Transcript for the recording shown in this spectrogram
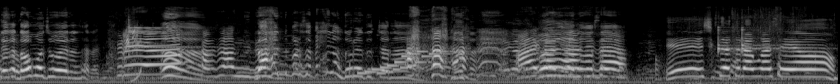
내가 너무 좋아하는 사람이야. 그래요. 응. 감사합니다. 나 핸드폰에서 맨날 노래 듣잖아. 아이 감사합니다. 예, 식사들 하고 가세요.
